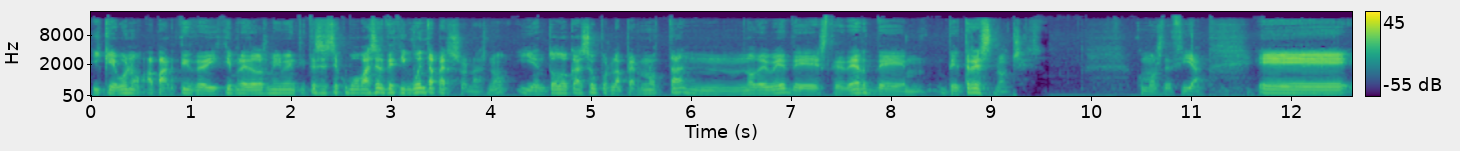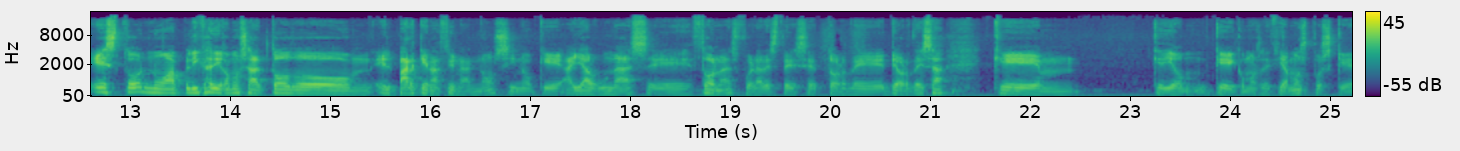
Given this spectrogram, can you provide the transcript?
y que, bueno, a partir de diciembre de 2023 ese cupo va a ser de 50 personas, ¿no? Y en todo caso, pues la pernocta no debe de exceder de, de tres noches como os decía. Eh, esto no aplica, digamos, a todo el parque nacional, ¿no? Sino que hay algunas eh, zonas fuera de este sector de, de Ordesa que, que, como os decíamos, pues que,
